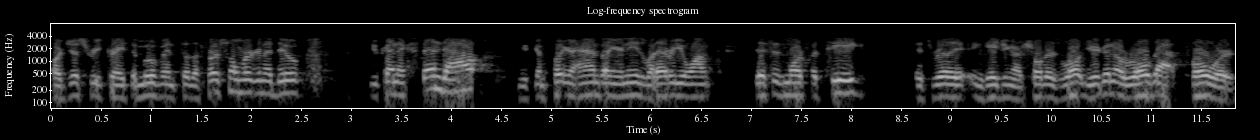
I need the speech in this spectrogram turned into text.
or just recreate the movement. So the first one we're going to do, you can extend out. You can put your hands on your knees, whatever you want. This is more fatigue. It's really engaging our shoulders well. You're going to roll that forward.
